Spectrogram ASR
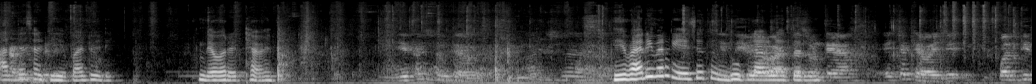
आत्यासाठी हे पाठवली. देवाऱ्यात ठेवायला. हे भारी बरं का याच्यातून धूप लावला तर. ठेवायचे. पलतीत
